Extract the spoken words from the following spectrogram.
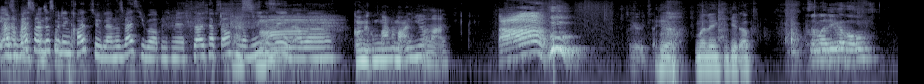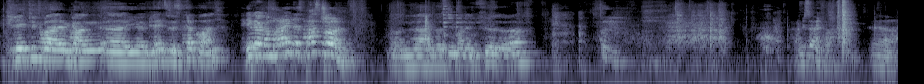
Ja, Also was war das mit den Kreuzzüglern? Das weiß ich überhaupt nicht mehr. Ich glaube, ich habe es auch noch nie war- gesehen, aber Komm, wir machen nochmal an hier. Mach mal an. Ah, hu! Hier, Malenki geht ab. Sag mal, Digga, warum klebt überall im Gang äh, ihr glänzendes Kreppband? Digga, komm rein, das passt schon. Oh nein, du hast jemanden entführt, oder? Ganz einfach. Ja.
